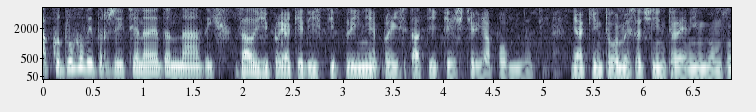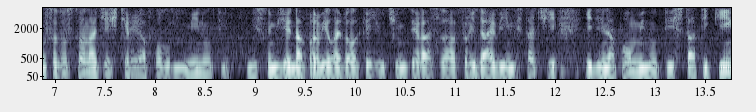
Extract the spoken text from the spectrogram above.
Ako dlho vydržíte na jeden nádych? Záleží pri akej disciplíne, pri statike 4,5 minúty. Nejakým trojmesačným tréningom som sa dostal na tie 4,5 minúty. Myslím, že na prvý level, keď učím teraz freediving, stačí 1,5 minúty statiky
